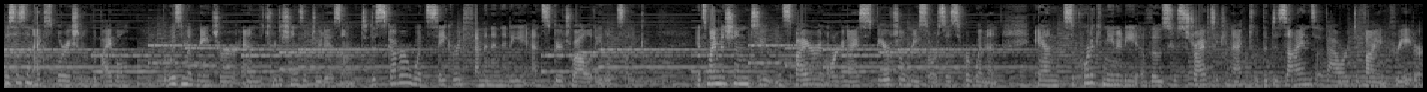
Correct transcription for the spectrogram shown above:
This is an exploration of the Bible, the wisdom of nature, and the traditions of Judaism to discover what sacred femininity and spirituality looks like. It's my mission to inspire and organize spiritual resources for women and support a community of those who strive to connect with the designs of our divine Creator.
